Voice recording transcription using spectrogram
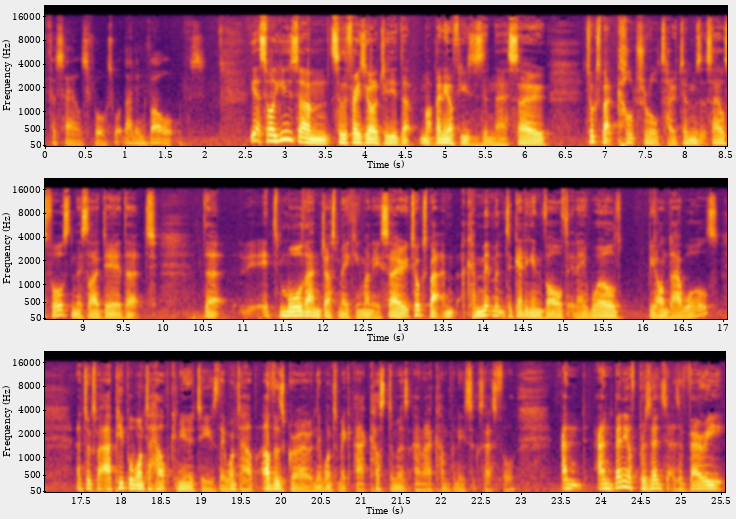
for Salesforce? What that involves? Yeah, so I'll use um, so the phraseology that Marc Benioff uses in there. So it talks about cultural totems at Salesforce and this idea that that it's more than just making money. So it talks about a, a commitment to getting involved in a world beyond our walls. And talks about our people want to help communities, they want to help others grow, and they want to make our customers and our companies successful. And, and Benioff presents it as a very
